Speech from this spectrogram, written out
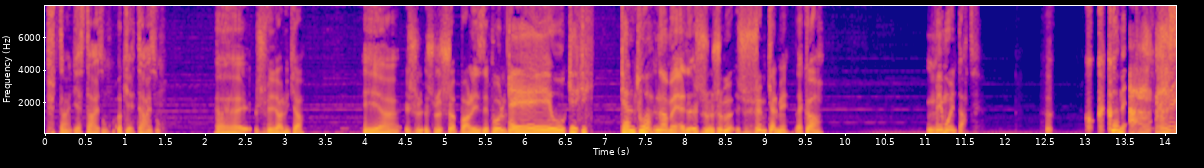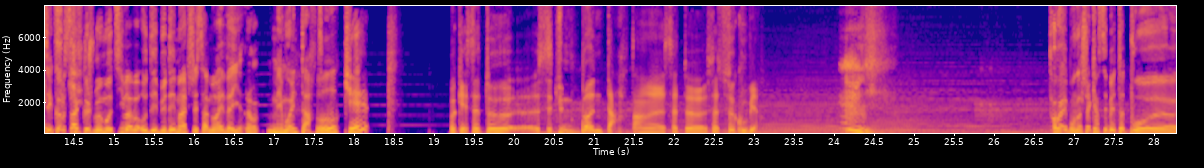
Putain, Elias, t'as raison. Ok, t'as raison. Euh, je vais vers Lucas. Et euh, je, je le chope par les épaules. Hé, hé, hé, oh, qu'est- qu'est- calme-toi. Non, mais euh, je, je, me, je vais me calmer, d'accord? Mets-moi une tarte. Comme ah, arrête. C'est comme ça que je me motive au début des matchs et ça me réveille. Alors, mets-moi une tarte. Ok. Ok, ça te, euh, c'est une bonne tarte, hein, ça, te, ça te secoue bien. Ouais, bon, on a chacun ses méthodes pour euh,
